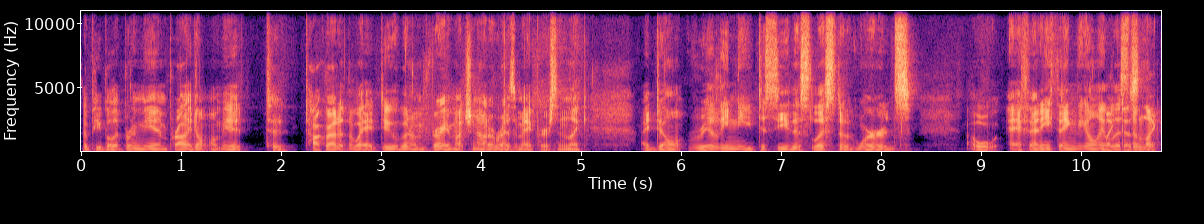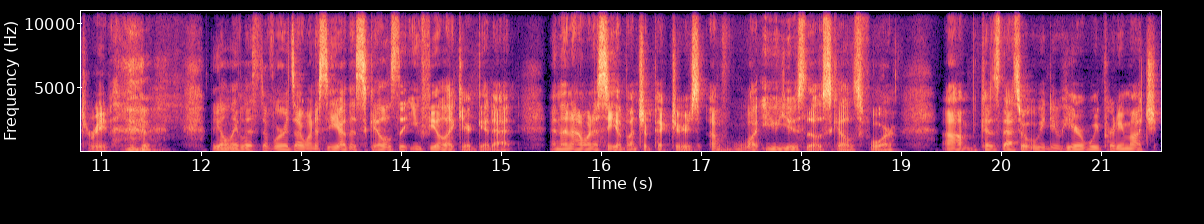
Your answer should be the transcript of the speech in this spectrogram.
the people that bring me in probably don't want me to, to talk about it the way I do, but I'm very much not a resume person. Like, I don't really need to see this list of words. Oh, If anything, the only Mike list doesn't of like to read. the only list of words I want to see are the skills that you feel like you're good at. And then I want to see a bunch of pictures of what you use those skills for. Um, because that's what we do here. We pretty much,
